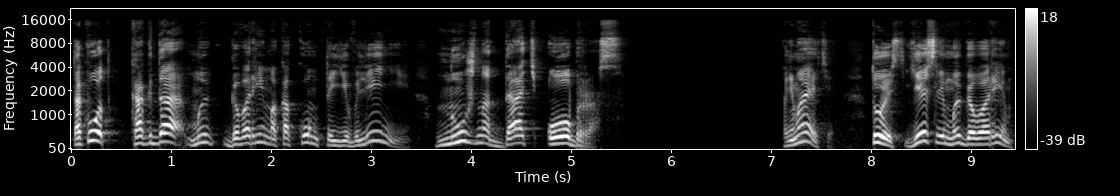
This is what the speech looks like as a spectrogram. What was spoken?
Так вот, когда мы говорим о каком-то явлении, нужно дать образ. Понимаете? То есть, если мы говорим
